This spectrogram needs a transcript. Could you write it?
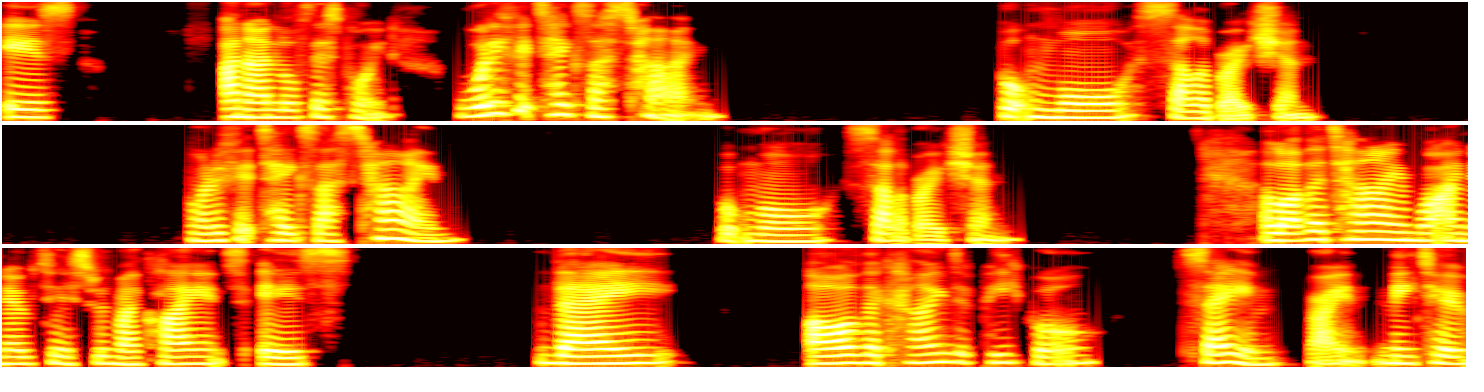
is and I love this point. What if it takes less time but more celebration? What if it takes less time but more celebration? A lot of the time, what I notice with my clients is they are the kind of people, same, right? Me too.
